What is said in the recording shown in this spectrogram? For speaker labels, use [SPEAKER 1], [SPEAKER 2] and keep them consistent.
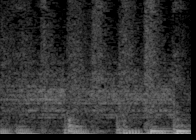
[SPEAKER 1] Thank you.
